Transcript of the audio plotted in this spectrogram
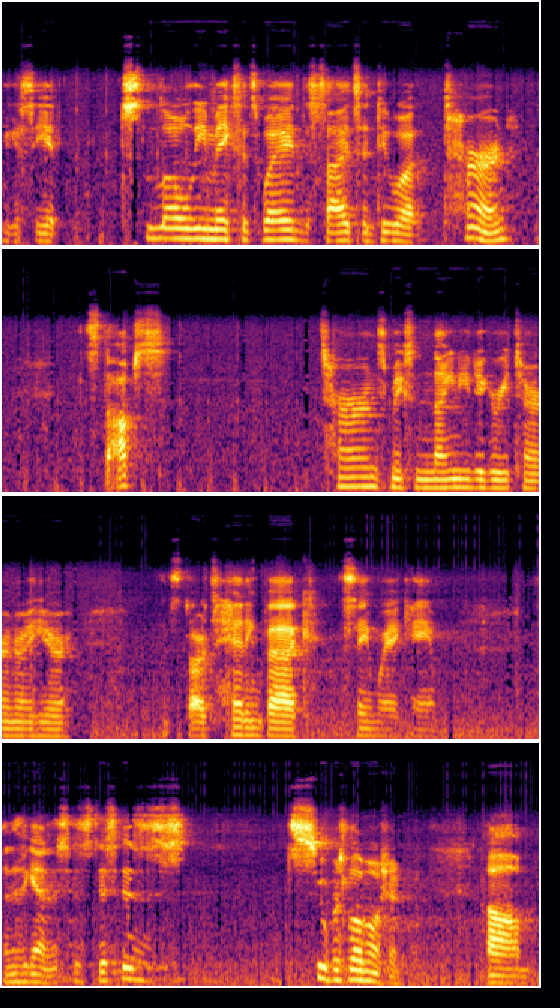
you can see it slowly makes its way, decides to do a turn, it stops, turns, makes a 90 degree turn right here, and starts heading back the same way it came. And again, this is this is super slow motion. Um,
